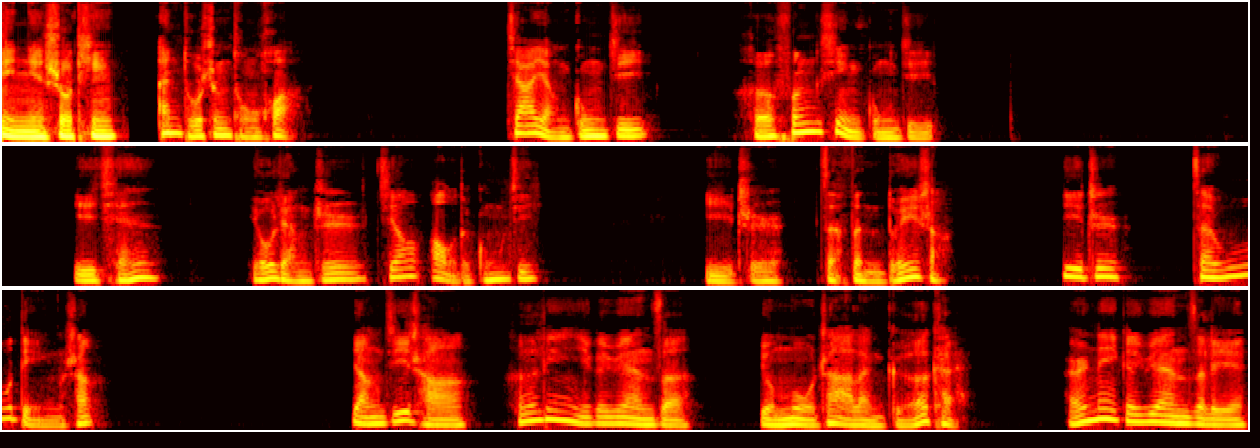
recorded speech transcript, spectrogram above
迎您收听安徒生童话《家养公鸡和风信公鸡》。以前有两只骄傲的公鸡，一只在粪堆上，一只在屋顶上。养鸡场和另一个院子用木栅栏隔开，而那个院子里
